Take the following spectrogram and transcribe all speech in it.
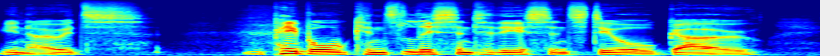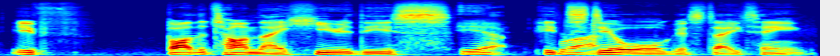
you know, it's people can listen to this and still go if by the time they hear this, Yeah, it's right. still August 18,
